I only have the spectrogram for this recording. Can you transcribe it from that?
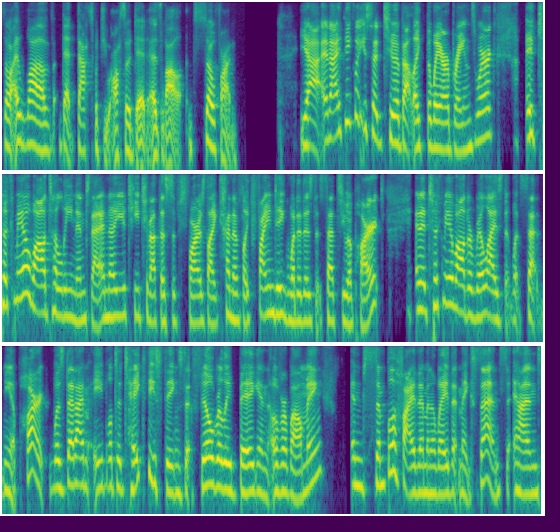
So I love that that's what you also did as well. It's so fun. Yeah. And I think what you said too about like the way our brains work, it took me a while to lean into that. I know you teach about this as far as like kind of like finding what it is that sets you apart. And it took me a while to realize that what set me apart was that I'm able to take these things that feel really big and overwhelming and simplify them in a way that makes sense. And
